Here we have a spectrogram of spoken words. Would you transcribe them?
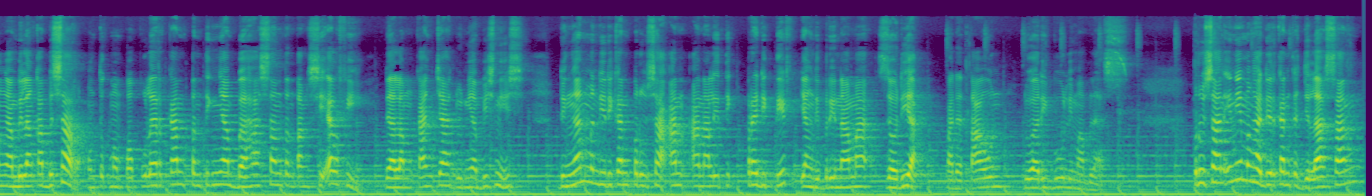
mengambil langkah besar untuk mempopulerkan pentingnya bahasan tentang CLV dalam kancah dunia bisnis dengan mendirikan perusahaan analitik prediktif yang diberi nama Zodiac pada tahun 2015. Perusahaan ini menghadirkan kejelasan,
